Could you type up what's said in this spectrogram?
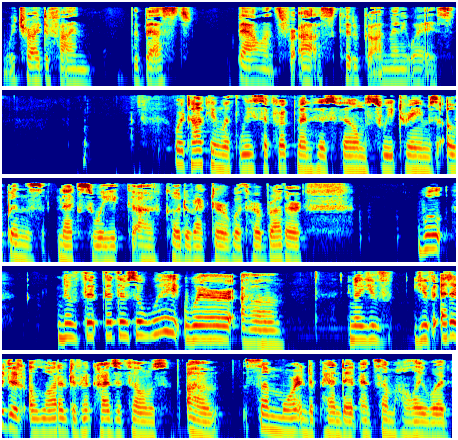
We tried to find the best balance for us. Could have gone many ways. We're talking with Lisa Fruchtman, whose film Sweet Dreams opens next week, uh, co-director with her brother. Well, no, that, that there's a way where um, you know you've you've edited a lot of different kinds of films, um, some more independent and some Hollywood,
